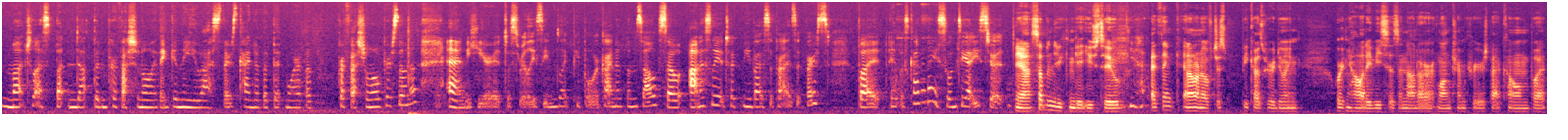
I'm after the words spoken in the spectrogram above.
much less buttoned up and professional. I think in the US there's kind of a bit more of a professional persona, and here it just really seemed like people were kind of themselves. So honestly, it took me by surprise at first, but it was kind of nice once you got used to it. Yeah, something you can get used to. Yeah. I think, and I don't know if just because we were doing working holiday visas and not our long term careers back home, but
